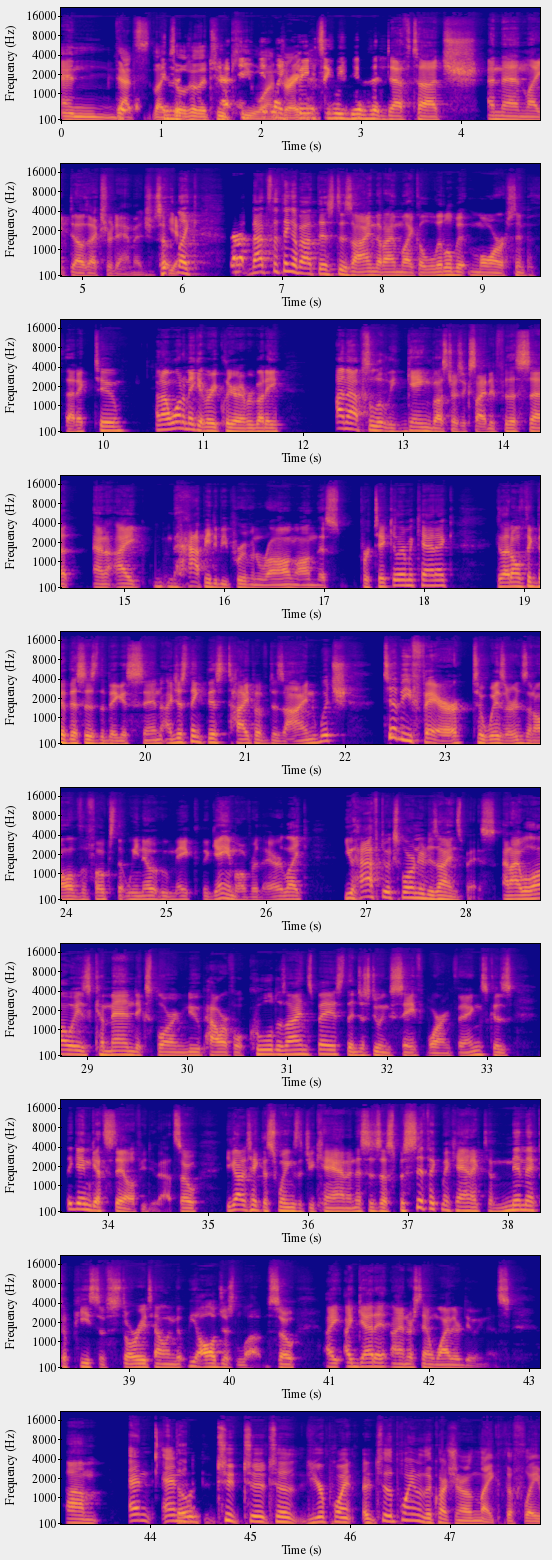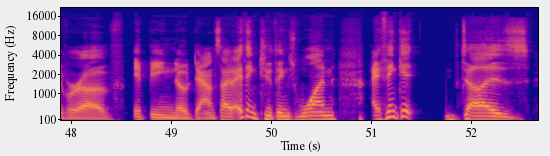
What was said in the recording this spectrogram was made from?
and that's like those are the two key it, ones, like right? Basically, gives it death touch and then like does extra damage. So yeah. like that, that's the thing about this design that I'm like a little bit more sympathetic to, and I want to make it very clear to everybody. I'm absolutely gangbusters excited for this set, and I'm happy to be proven wrong on this particular mechanic because I don't think that this is the biggest sin. I just think this type of design, which to be fair to Wizards and all of the folks that we know who make the game over there, like you have to explore new design space. And I will always commend exploring new, powerful, cool design space than just doing safe, boring things because the game gets stale if you do that. So you got to take the swings that you can. And this is a specific mechanic to mimic a piece of storytelling that we all just love. So I, I get it. I understand why they're doing this. Um, and and those, to to to your point uh, to the point of the question on like the flavor of it being no downside i think two things one i think it does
